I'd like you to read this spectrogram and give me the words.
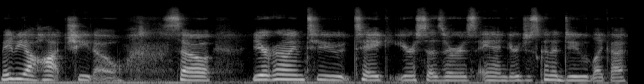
maybe a hot Cheeto. So you're going to take your scissors and you're just going to do like a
